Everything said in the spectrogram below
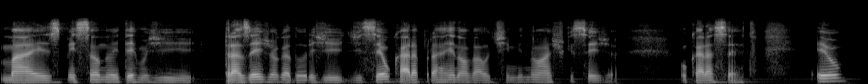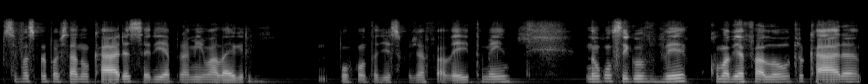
Mas pensando em termos de trazer jogadores, de, de ser o cara para renovar o time, não acho que seja o cara certo. Eu, se fosse propostar num cara, seria para mim o Alegre, por conta disso que eu já falei. Também não consigo ver, como a Bia falou, outro cara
